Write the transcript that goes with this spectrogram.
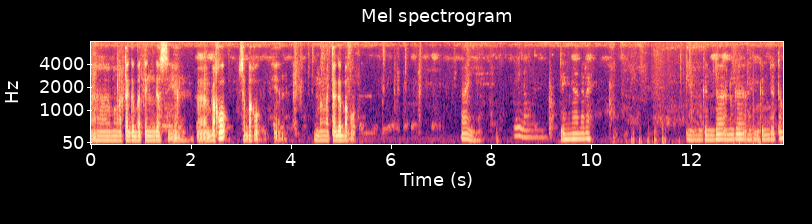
Ah, mga taga Batangas yan. Ah, Bako sa Bako. Yan. Yung Mga taga Bako. Ay, tingnan na rin. Yan, ang ganda. Ano ga? Ang ganda to.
